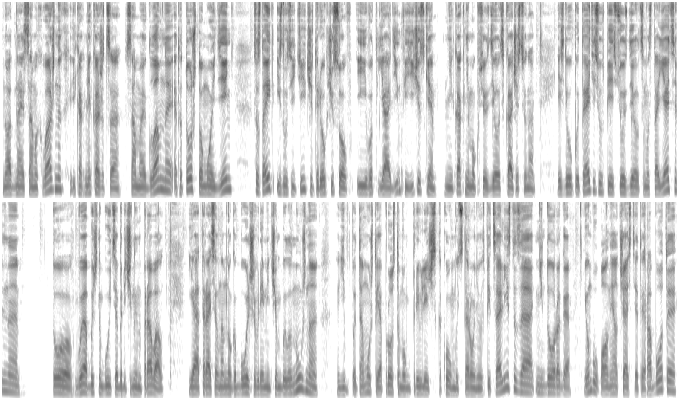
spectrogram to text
Но одна из самых важных, и как мне кажется, самое главное, это то, что мой день состоит из 24 часов, и вот я один физически никак не мог все сделать качественно. Если вы пытаетесь успеть все сделать самостоятельно, то вы обычно будете обречены на провал. Я тратил намного больше времени, чем было нужно, потому что я просто мог привлечь какого-нибудь стороннего специалиста за недорого, и он бы выполнял часть этой работы,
